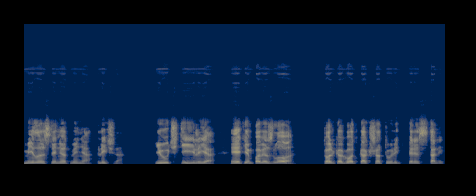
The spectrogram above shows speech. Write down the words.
Милостыню от меня, лично. И учти, Илья, этим повезло. Только год как шатурить перестали.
